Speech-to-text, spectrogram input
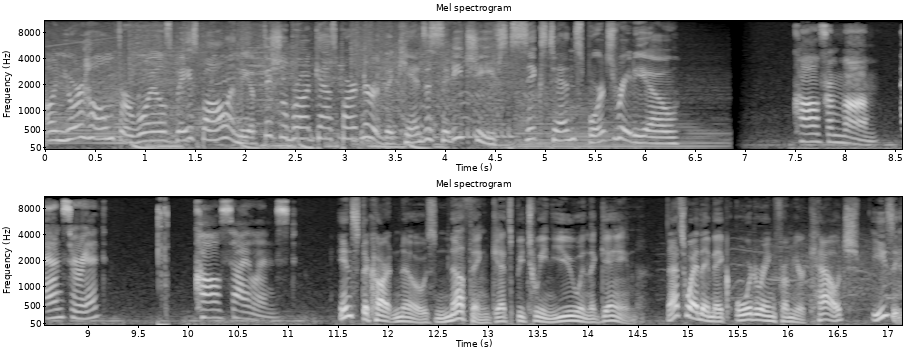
on your home for Royals baseball and the official broadcast partner of the Kansas City Chiefs, 610 Sports Radio. Call from mom. Answer it. Call silenced. Instacart knows nothing gets between you and the game. That's why they make ordering from your couch easy.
